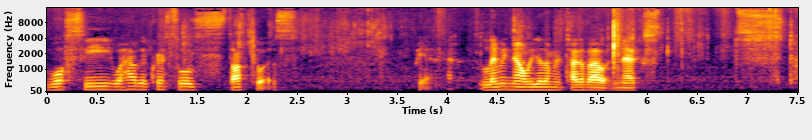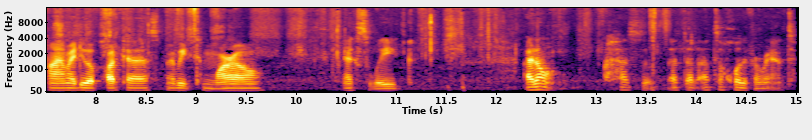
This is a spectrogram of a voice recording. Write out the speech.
we'll see what how the crystals talk to us. But yeah, let me know what you're going to talk about next time I do a podcast. Maybe tomorrow, next week. I don't. That's a, that's a, a whole different rant.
